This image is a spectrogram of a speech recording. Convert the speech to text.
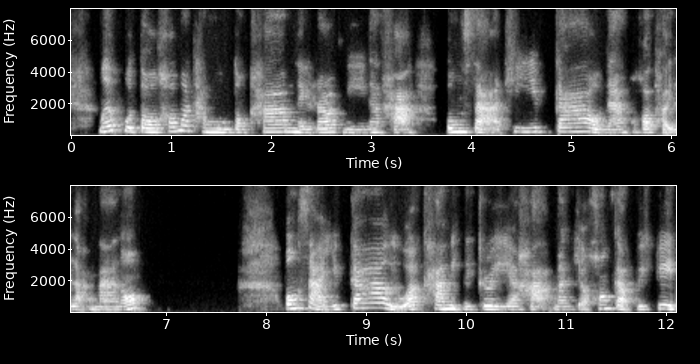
ๆ เมื่อพลูโตเข้ามาทำมุมตรงข้ามในรอบนี้นะคะ องศาที่29นะเพราะเขาถอยหลังมาเนาะองศา 29 หรือว่าคามิกดีกรีอะค่ะ มันเกี่ยวข้องกับวิกฤต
